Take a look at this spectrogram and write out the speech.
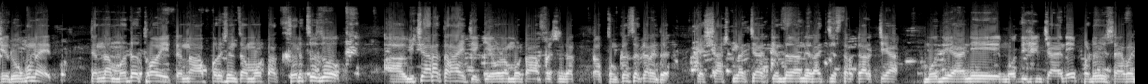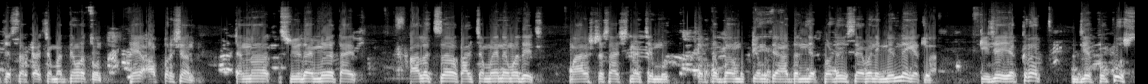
जे रुग्ण आहेत त्यांना मदत व्हावी त्यांना ऑपरेशनचा मोठा खर्च जो विचारात राहायचे की एवढा मोठा ऑपरेशन आपण कसं करायचं? त्या शासनाच्या केंद्र आणि राज्य सरकारच्या मोदी आणि मोदीजींच्या आणि फडणवीस साहेबांच्या सरकारच्या माध्यमातून हे ऑपरेशन त्यांना सुविधा मिळत आहेत. कालच कालच्या महिन्यामध्येच महाराष्ट्र शासनाचे कर्तव्य मुख्यमंत्री आदरणीय फडणवीस साहेबांनी निर्णय घेतला. की जे यकृत जे फुफ्फुस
